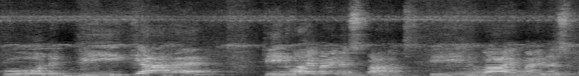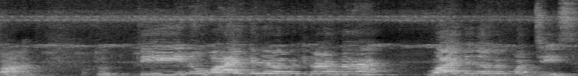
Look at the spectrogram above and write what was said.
कौन बी क्या है? तीन वाई माइनस पाँच। तीन वाई माइनस पाँच। तो तीन वाई के जगह पे कितना रखना है? वाई के जगह पे पच्चीस।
